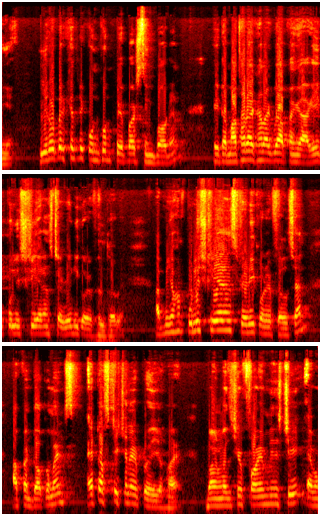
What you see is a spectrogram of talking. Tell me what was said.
নিয়ে। ইউরোপের ক্ষেত্রে কোন কোন পেপারস ইম্পর্টেন্ট এটা মাথায় রাখা লাগবে, আপনাকে আগেই পুলিশ ক্লিয়ারেন্সটা রেডি করে ফেলতে হবে। আপনি যখন পুলিশ ক্লিয়ারেন্স রেডি করে ফেলছেন, আপনার ডকুমেন্টস অ্যাটাস্টেশনের প্রয়োজন হয়। বাংলাদেশের ফরেন মিনিস্ট্রি এবং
